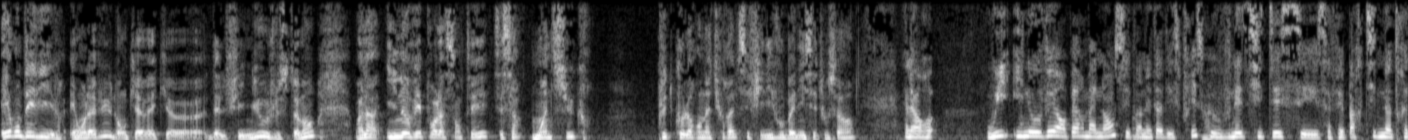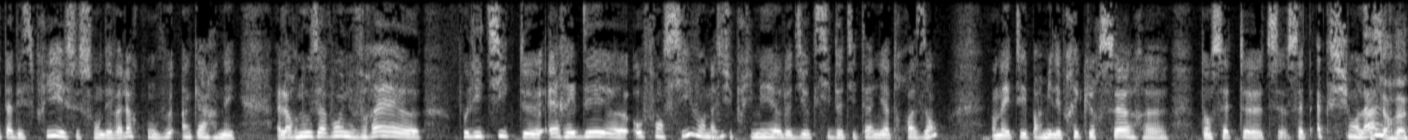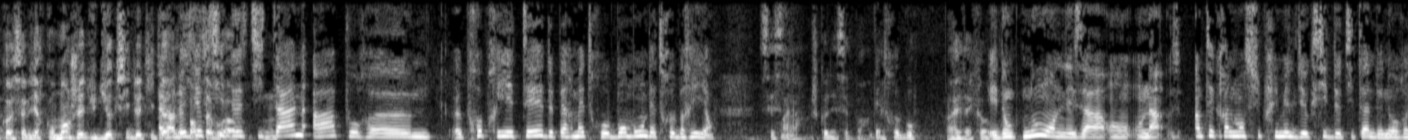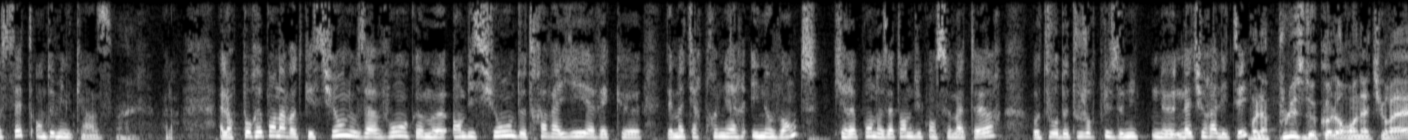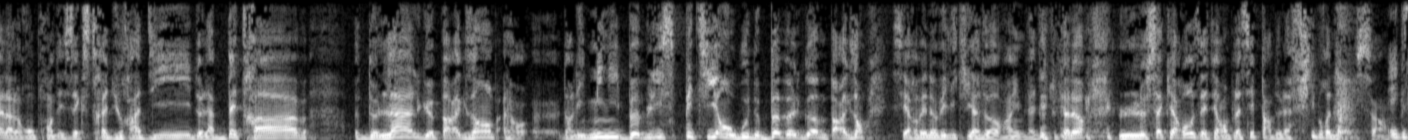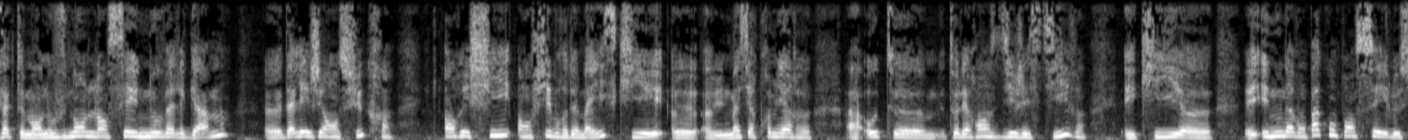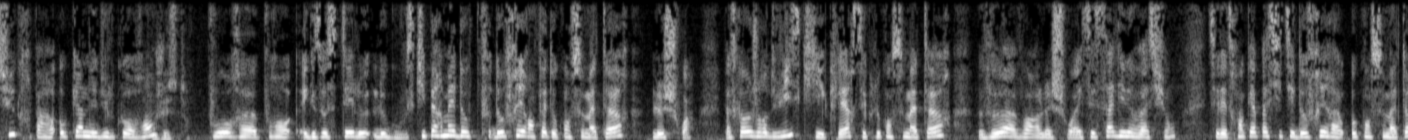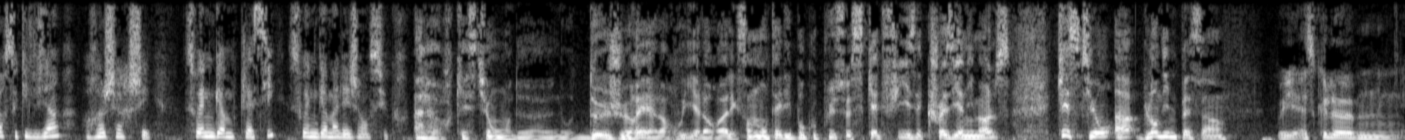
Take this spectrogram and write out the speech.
et on délivre. Et on l'a vu donc avec euh, Delphine New justement. Voilà, innover pour la santé, c'est ça? Moins de sucre, plus de colorant naturel, c'est fini, vous bannissez tout ça? Alors oui, innover en permanence, c'est un état d'esprit. Ce que vous venez de citer, c'est, ça fait partie de notre état d'esprit et ce sont des valeurs qu'on veut incarner. Alors nous avons une vraie euh, politique de R&D euh, offensive. On a supprimé euh, le dioxyde de titane il y a trois ans. On a été parmi les précurseurs dans cette cette action-là. Ça servait à quoi? Ça veut dire qu'on mangeait du dioxyde de titane Alors le sans dioxyde savoir. de titane a pour propriété de permettre aux bonbons d'être brillants. C'est ça, Voilà. je connaissais pas. d'être beaux. Ouais. Et donc nous, on les a, on, on a intégralement supprimé le dioxyde de titane de nos recettes en 2015. Ouais. Voilà. Alors pour répondre à votre question, nous avons comme euh, ambition de travailler avec euh, des matières premières innovantes qui répondent aux attentes du consommateur autour de toujours plus de naturalité. Voilà, plus de colorants naturels. Alors on prend des extraits du radis, de la betterave, de l'algue par exemple. Alors euh, dans les mini bubblis pétillants au goût de bubblegum par exemple, c'est Hervé Novelli qui adore, hein, il me l'a dit tout à l'heure. Le saccharose a été remplacé par de la fibre de maïs. hein. Exactement. Nous venons de lancer une nouvelle gamme euh, d'allégés en sucre enrichis en fibres de maïs, qui est euh, une matière première euh, à haute euh, tolérance digestive et qui euh, et, et nous n'avons pas compensé le sucre par aucun édulcorant Juste. Pour euh, pour exhauster le, goût, ce qui permet d'off- d'offrir en fait au consommateur le choix. Parce qu'aujourd'hui, ce qui est clair, c'est que le consommateur veut avoir le choix, et c'est ça l'innovation, c'est d'être en capacité d'offrir au consommateur ce qu'il vient rechercher, soit une gamme classique, soit une gamme allégée en sucre. Alors, question de nos deux jurés. Alors oui, alors Alexandre Montel est beaucoup plus Skate Fizz et Crazy Animals. Question à Blandine Pessin. Oui, est-ce que le,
